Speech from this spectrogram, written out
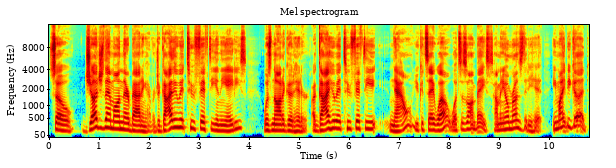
So judge them on their batting average. A guy who hit 250 in the 80s was not a good hitter. A guy who hit 250 now, you could say, well, what's his on base? How many home runs did he hit? He might be good.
